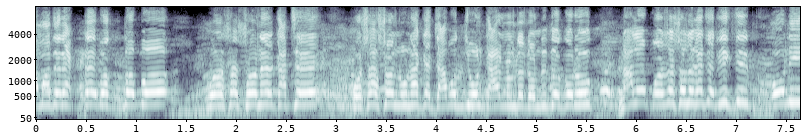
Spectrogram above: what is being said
আমাদের একটাই বক্তব্য প্রশাসনের কাছে প্রশাসন ওনাকে যাবজ্জীবন কারাদণ্ডে দণ্ডিত করুক। নালে প্রশাসনের কাছে উনি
